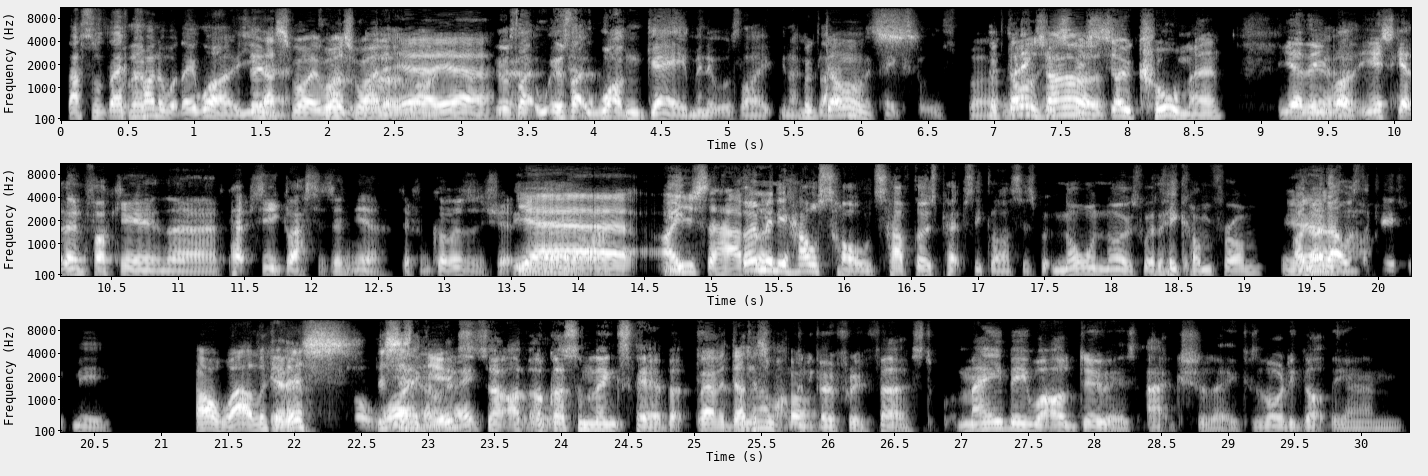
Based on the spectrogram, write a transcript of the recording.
That's what- that's Well, they're- kind of what they were. Yeah, That's what it kind was, wasn't it? Yeah, like- yeah. It was like it was like one game, and it was like you know black and McDonald's. pixels. But McDonald's used to be so cool, man. Yeah, they, Yeah. Well, you used to get them fucking uh, Pepsi glasses, didn't you? Different colours and shit. Yeah, I used to have so like, many households have those Pepsi glasses, but no one knows where they come from. I know that was the case with me. Oh wow, look at this. Oh, this wow, is okay. So I've, I've got some links here, but We haven't I done don't this know what I'm before. going to go through first. Maybe what I'll do is actually because I've already got the um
